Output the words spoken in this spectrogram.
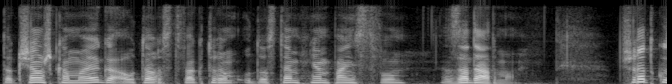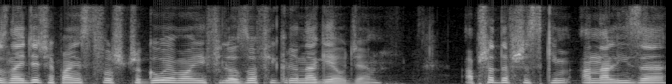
To książka mojego autorstwa, którą udostępniam Państwu za darmo. W środku znajdziecie Państwo szczegóły mojej filozofii gry na giełdzie, a przede wszystkim analizę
